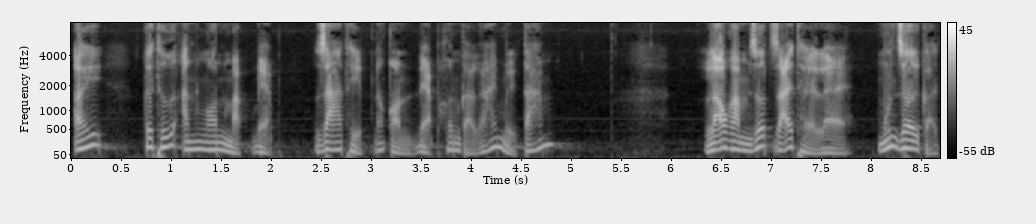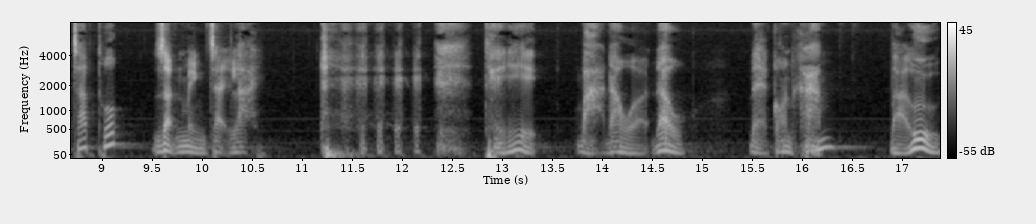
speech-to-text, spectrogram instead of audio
Ấy, cái thứ ăn ngon mặc đẹp, da thịt nó còn đẹp hơn cả gái mười tám. Lão găm rớt dãi thể lè, muốn rơi cả cháp thuốc, giận mình chạy lại. Thế bà đau ở đâu? Để con khám bà ư.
